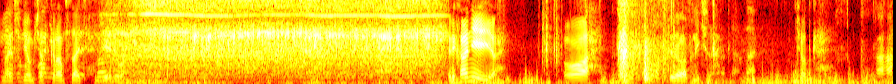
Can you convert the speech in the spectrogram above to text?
Ну, Начнем думаю, сейчас кромсать свет. дерево. Тряхани ее. О, все отлично, четко. Ага.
